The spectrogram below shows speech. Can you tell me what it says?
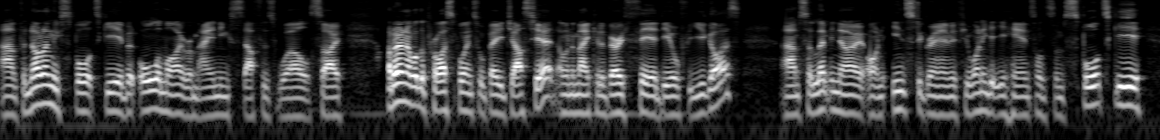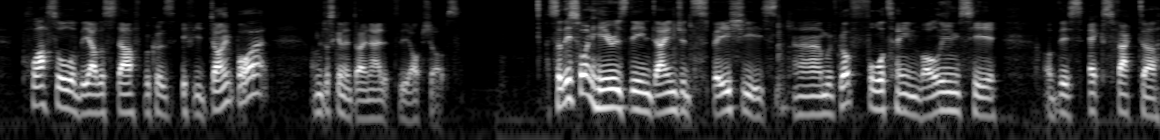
um, for not only sports gear, but all of my remaining stuff as well. So I don't know what the price points will be just yet. I'm going to make it a very fair deal for you guys. Um, so let me know on Instagram if you want to get your hands on some sports gear, plus all of the other stuff, because if you don't buy it, I'm just going to donate it to the op shops. So this one here is the endangered species. Um, we've got 14 volumes here of this X Factor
